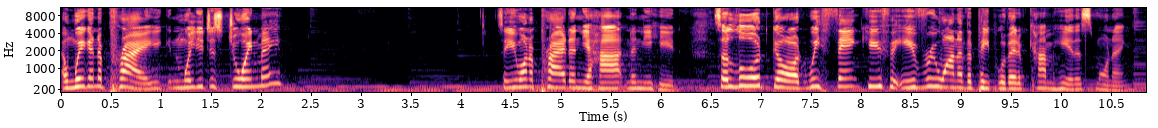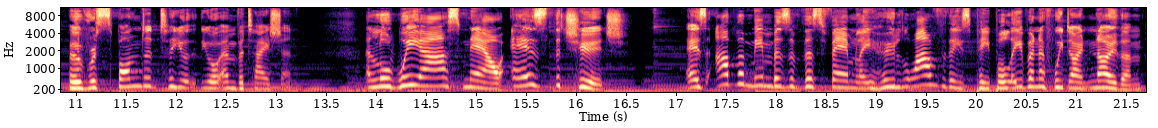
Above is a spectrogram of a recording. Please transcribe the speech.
And we're going to pray. And will you just join me? So you want to pray it in your heart and in your head. So, Lord God, we thank you for every one of the people that have come here this morning, who have responded to your, your invitation. And Lord, we ask now, as the church, as other members of this family who love these people, even if we don't know them,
